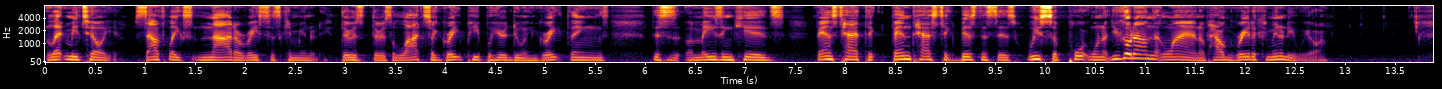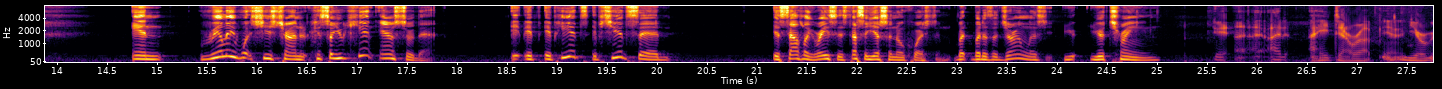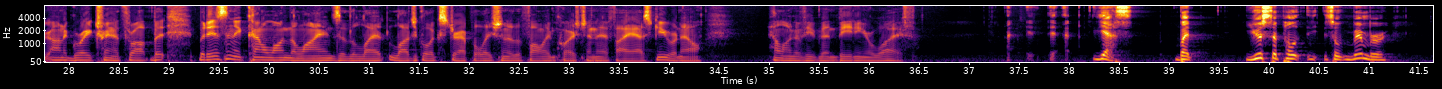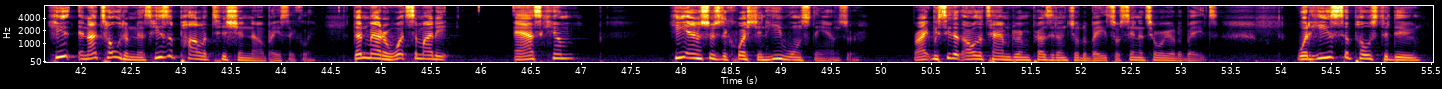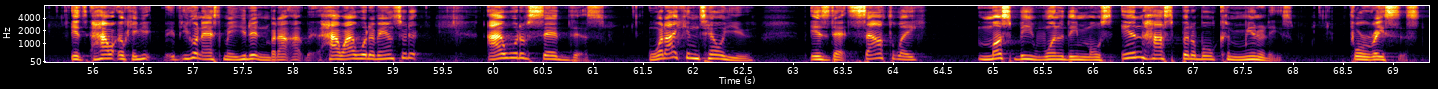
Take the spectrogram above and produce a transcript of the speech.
let me tell you, Southlake's not a racist community. There's there's lots of great people here doing great things. This is amazing kids, fantastic fantastic businesses. We support one. another. You go down that line of how great a community we are. And really, what she's trying to so you can't answer that. If if he had if she had said, it sounds like racist?" That's a yes or no question. But but as a journalist, you, you're trained I, I, I hate to interrupt. You're on a great train of thought, but but isn't it kind of along the lines of the lo- logical extrapolation of the following question? If I ask you, Ronell, how long have you been beating your wife? Yes, but you're supposed. So remember, he and I told him this. He's a politician now. Basically, doesn't matter what somebody asks him. He answers the question he wants to answer. Right? We see that all the time during presidential debates or senatorial debates. What he's supposed to do is how. Okay, if you're going to ask me, you didn't, but I, how I would have answered it, I would have said this. What I can tell you is that Southlake must be one of the most inhospitable communities for racists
